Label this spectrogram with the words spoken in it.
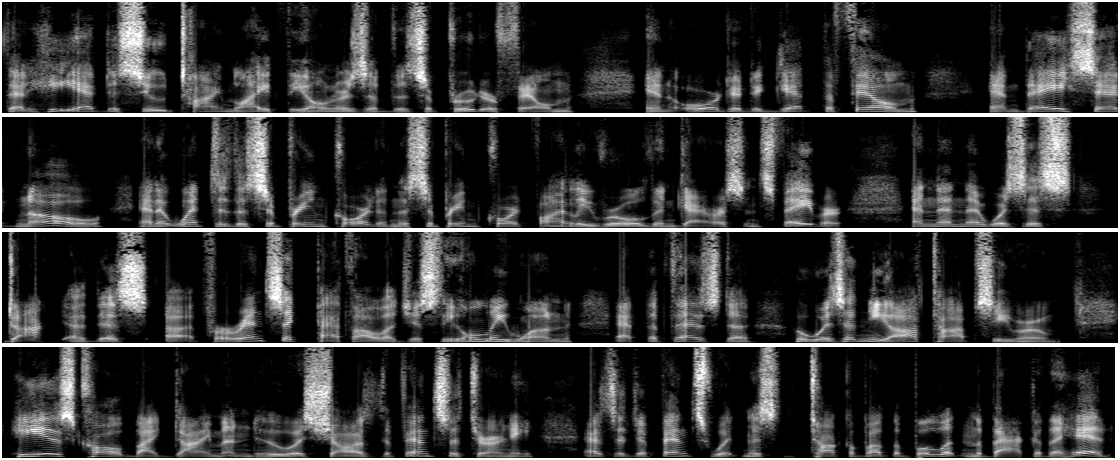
That he had to sue Time Life, the owners of the Zapruder film, in order to get the film. And they said no, and it went to the Supreme Court, and the Supreme Court finally ruled in Garrison's favor. And then there was this doc, uh, this uh, forensic pathologist, the only one at Bethesda who was in the autopsy room. He is called by Dymond, who was Shaw's defense attorney, as a defense witness to talk about the bullet in the back of the head.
